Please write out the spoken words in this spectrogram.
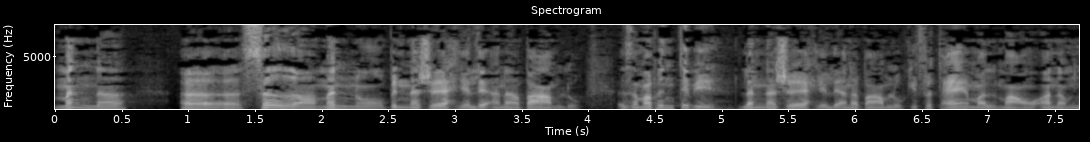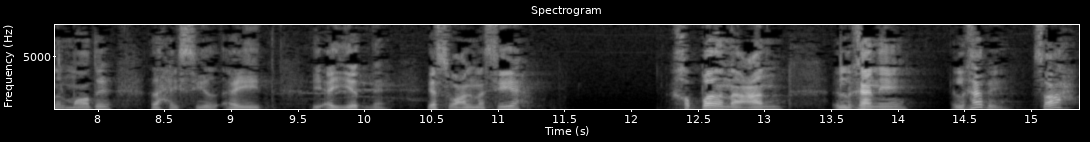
منا آه، سرها منه بالنجاح يلي أنا بعمله، إذا ما بنتبه للنجاح يلي أنا بعمله وكيف أتعامل معه أنا من الماضي، رح يصير ايد يأيدني. يسوع المسيح خبرنا عن الغني الغبي، صح؟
